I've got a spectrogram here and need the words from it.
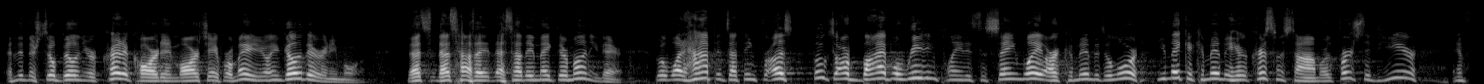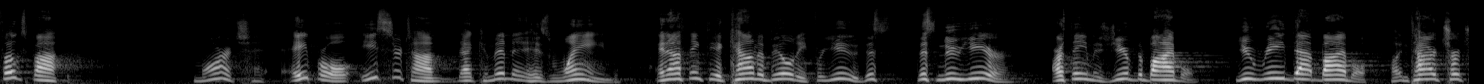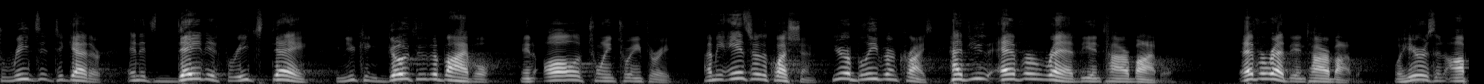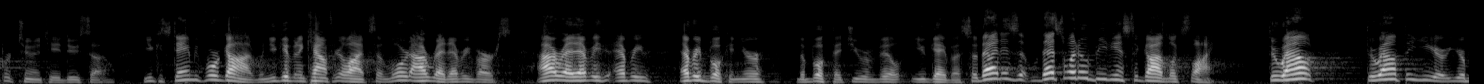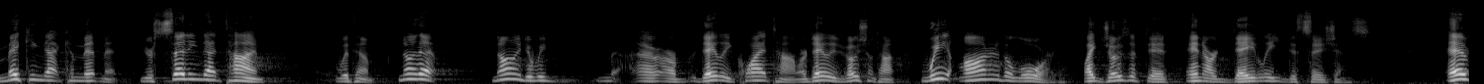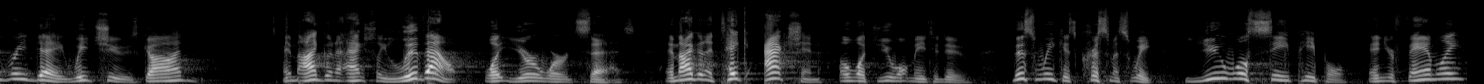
And then they're still billing your credit card in March, April, May. You don't even go there anymore. That's, that's, how they, that's how they make their money there. But what happens, I think, for us, folks, our Bible reading plan is the same way, our commitment to the Lord. You make a commitment here at Christmas time or the first of the year, and folks, by March, April, Easter time, that commitment has waned. And I think the accountability for you this, this new year, our theme is Year of the Bible. You read that Bible. Entire church reads it together, and it's dated for each day. And you can go through the Bible in all of 2023. I mean, answer the question. You're a believer in Christ. Have you ever read the entire Bible? Ever read the entire Bible? Well, here is an opportunity to do so. You can stand before God when you give an account for your life. Say, Lord, I read every verse. I read every every every book in your the book that you revealed you gave us. So that is that's what obedience to God looks like. Throughout throughout the year, you're making that commitment. You're setting that time with Him. Not that not only do we our, our daily quiet time, our daily devotional time, we honor the Lord like Joseph did in our daily decisions. Every day we choose, God, am I going to actually live out what your word says? Am I going to take action on what you want me to do? This week is Christmas week. You will see people in your family,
